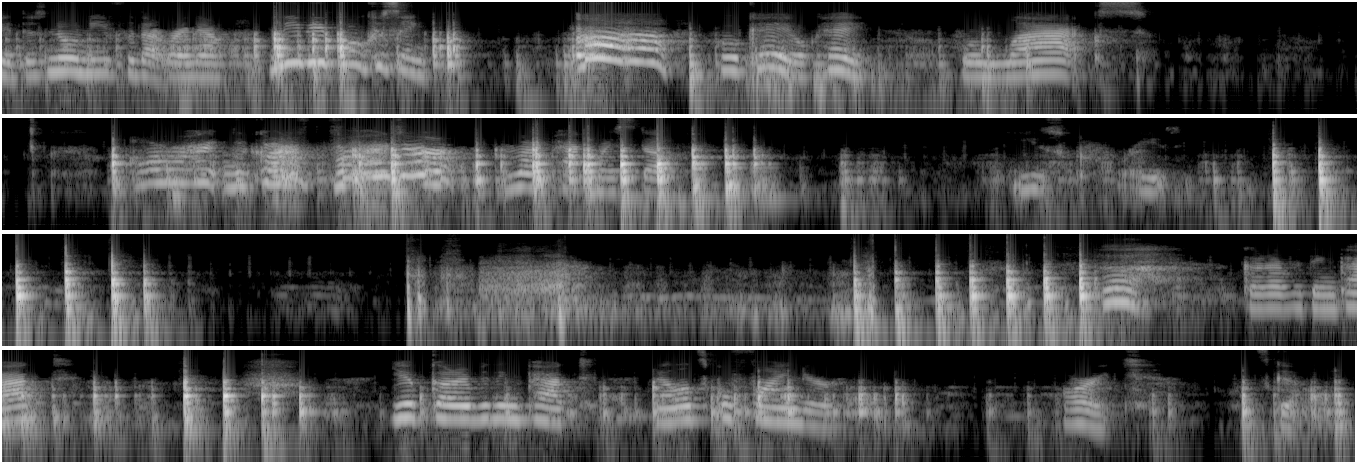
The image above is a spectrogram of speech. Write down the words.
Okay, there's no need for that right now. We need to be focusing. Ah! Okay, okay. Relax. Alright, we gotta find her! I'm gonna pack my stuff. He's crazy. got everything packed? Yep, got everything packed. Now let's go find her. Alright, let's go.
